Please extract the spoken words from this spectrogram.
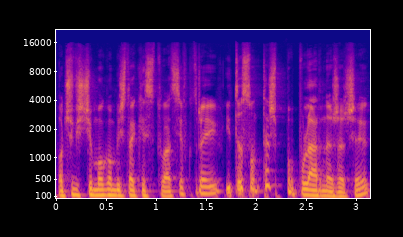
Oczywiście mogą być takie sytuacje, w której, i to są też popularne rzeczy,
